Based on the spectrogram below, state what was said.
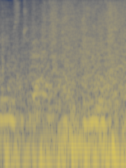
Double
